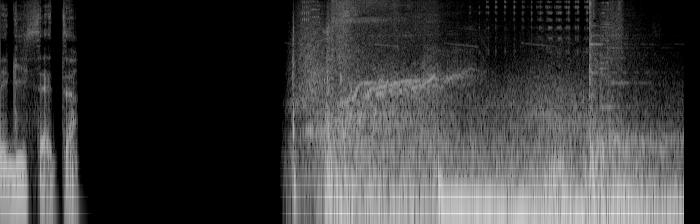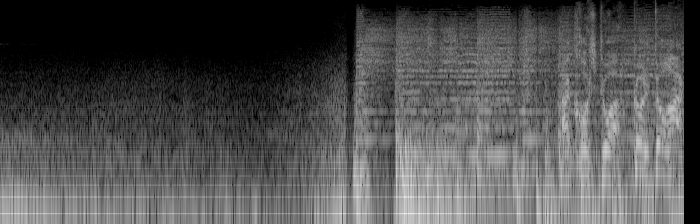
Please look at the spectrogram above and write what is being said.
Peggy 7. Accroche-toi, Goldorak.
